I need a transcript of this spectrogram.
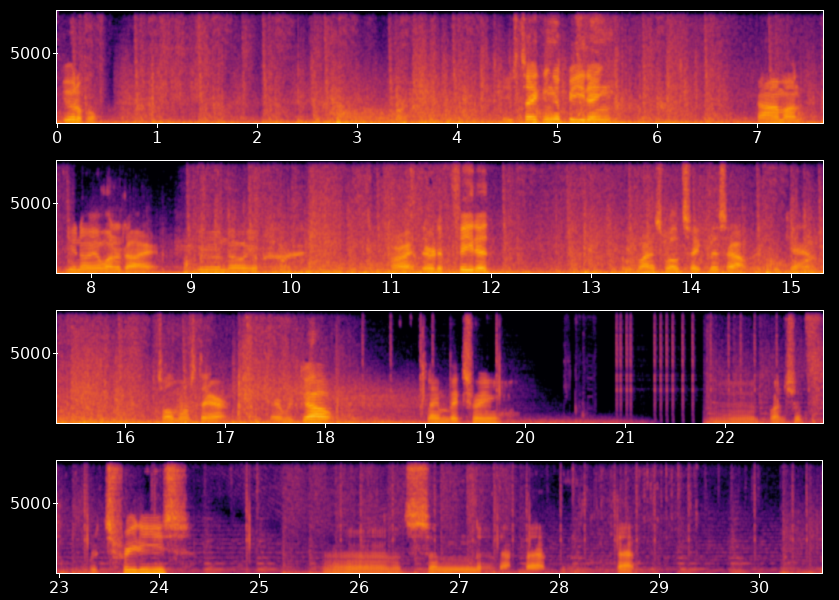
Beautiful. He's taking a beating. Come on. You know you want to die. You know you Alright, they're defeated. We might as well take this out if we can. It's almost there. There we go. Claim victory. Bunch of retreaties. Uh, let's send that, that, that,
